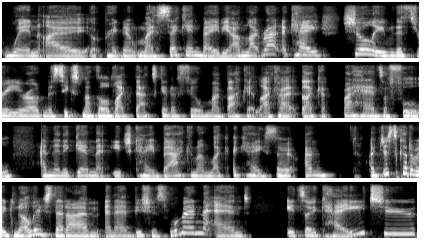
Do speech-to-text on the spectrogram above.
when I got pregnant with my second baby, I'm like, right, okay, surely with a three year old and a six month old, like that's going to fill my bucket. Like I, like my hands are full. And then again, that itch came back, and I'm like, okay, so I'm, I've just got to acknowledge that I'm an ambitious woman, and it's okay to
